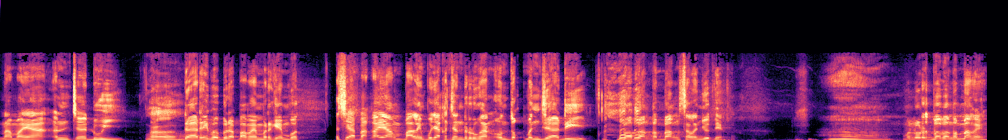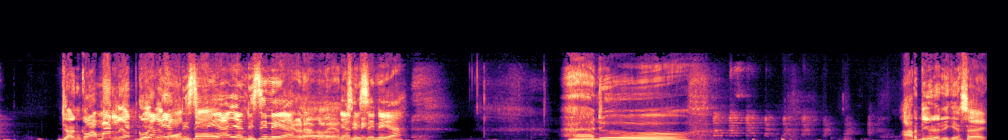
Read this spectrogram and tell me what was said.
Namanya Ence Dwi. Ah. Dari beberapa member Gamebot, siapakah yang paling punya kecenderungan untuk menjadi babang kembang selanjutnya? Menurut babang kembang ya? Jangan kelamaan lihat gue yang, yang di sini ya, yang di sini ya. Ya udah, boleh yang yang di sini. ya. Aduh. Ardi udah digesek.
